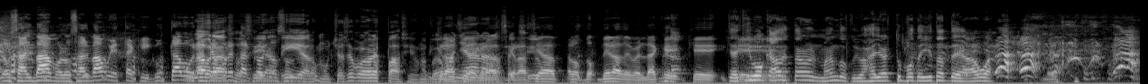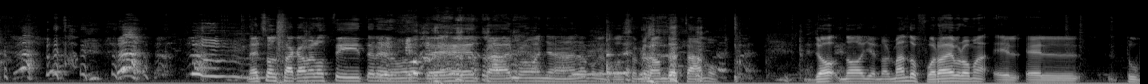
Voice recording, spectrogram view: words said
Lo salvamos, lo salvamos y está aquí. Gustavo, un gracias abrazo por estar sí, con a nosotros. ti, a los muchachos por el espacio. Nos vemos Gracias, mañana. gracias, a los dos. Mira, de verdad que. Mira, que, qué que- equivocado está Armando, tú ibas a llevar tus botellitas de agua. Nelson, sácame los títeres, no me los dejes entrar por la mañana, porque entonces mira dónde estamos. Yo, no, oye, Normando, fuera de broma, el, el, tus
